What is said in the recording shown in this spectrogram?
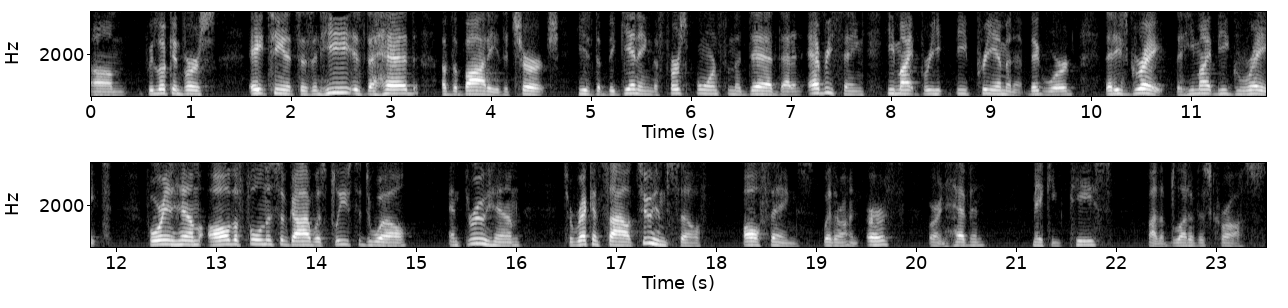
Um, if we look in verse 18, it says, And he is the head of the body, the church. He is the beginning, the firstborn from the dead, that in everything he might be preeminent. Big word. That he's great, that he might be great. For in him all the fullness of God was pleased to dwell, and through him to reconcile to himself all things, whether on earth or in heaven, making peace by the blood of his cross.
